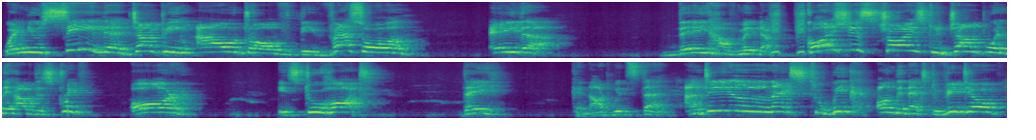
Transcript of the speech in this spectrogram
when you see they're jumping out of the vessel, either they have made a conscious choice to jump when they have the strength, or it's too hot. They cannot withstand. Until next week on the next video,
